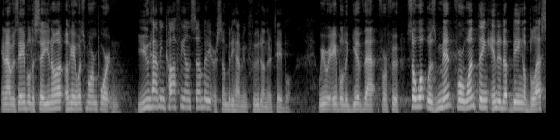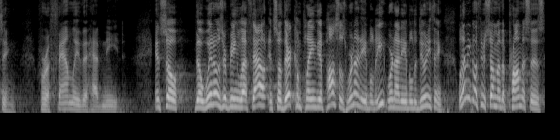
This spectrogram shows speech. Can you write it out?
And I was able to say, you know what? Okay, what's more important? You having coffee on somebody or somebody having food on their table? we were able to give that for food. So, what was meant for one thing ended up being a blessing for a family that had need. And so, the widows are being left out, and so they're complaining the apostles, We're not able to eat, we're not able to do anything. Well, let me go through some of the promises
